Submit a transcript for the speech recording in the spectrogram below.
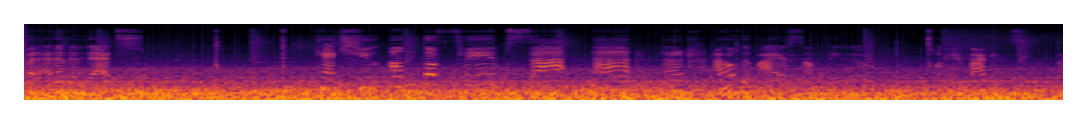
But other than that catch you on the flip side i hope the buyer is something though okay bye guys bye.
